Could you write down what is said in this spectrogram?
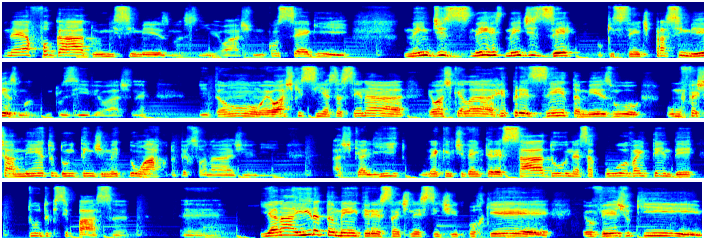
né, afogado em si mesmo, assim, eu acho. Não consegue nem, diz, nem, nem dizer o que sente para si mesmo, inclusive, eu acho, né? Então, eu acho que sim, essa cena, eu acho que ela representa mesmo um fechamento do entendimento de um arco do personagem ali. Acho que ali, né, quem tiver interessado nessa curva vai entender tudo que se passa. É... E a Naira também é interessante nesse sentido, porque eu vejo que,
